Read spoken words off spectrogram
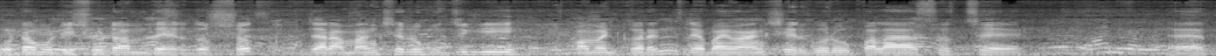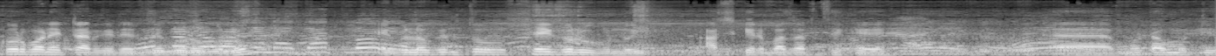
মোটামুটি সুটাম দেহের দর্শক। যারা মাংসের উপযোগী কমেন্ট করেন যে ভাই মাংসের গরু পালা হচ্ছে কোরবানির টার্গেটের যে গরুগুলো এগুলো কিন্তু সেই গরুগুলোই আজকের বাজার থেকে মোটামুটি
